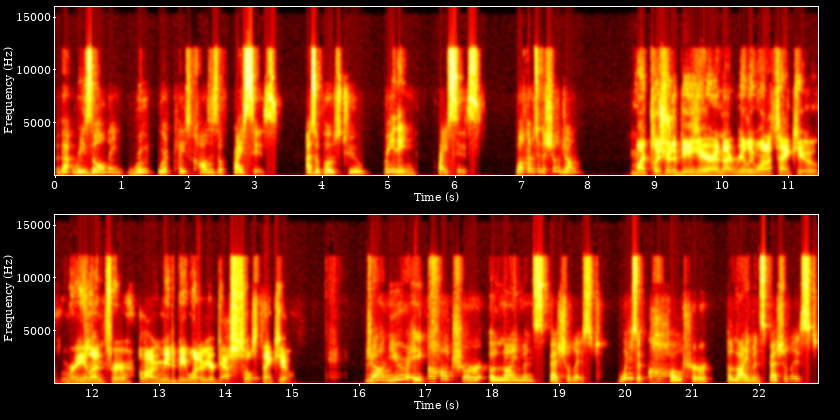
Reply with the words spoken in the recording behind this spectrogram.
about resolving root workplace causes of crisis as opposed to treating crisis. Welcome to the show, John. My pleasure to be here. And I really want to thank you, Marie-Line, for allowing me to be one of your guests. So thank you. John, you're a culture alignment specialist. What is a culture alignment specialist?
